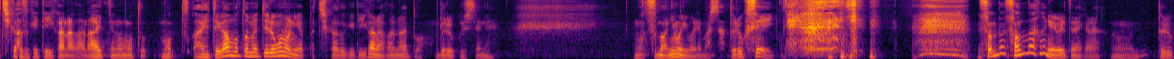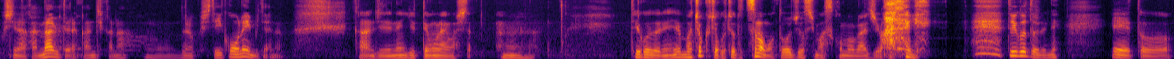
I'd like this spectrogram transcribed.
近づけていかなあかな。相手のもと、相手が求めてるものにやっぱ近づけていかなあかなと、努力してね。もう妻にも言われました。努力せいみたいな。そんな、そんな風に言われてないかな。うん、努力しなあかんな、みたいな感じかな。うん、努力していこうね、みたいな感じでね、言ってもらいました。うん。ということでね、まあ、ちょくちょくちょっと妻も登場します、このラジオ。はい。ということでね、えっ、ー、と、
